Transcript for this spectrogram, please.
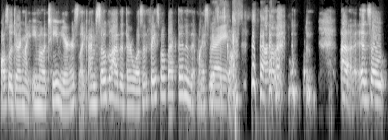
also during my emo teen years, like I'm so glad that there wasn't Facebook back then and that MySpace right. is gone. um, uh, and so,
